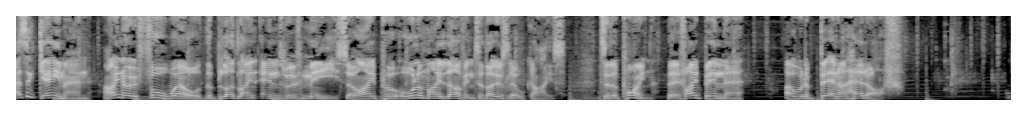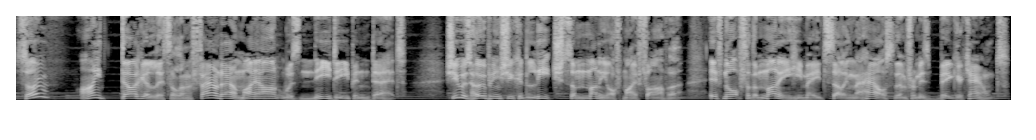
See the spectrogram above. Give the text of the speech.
As a gay man, I know full well the bloodline ends with me, so I put all of my love into those little guys. To the point that if I'd been there, I would have bitten her head off. So, I dug a little and found out my aunt was knee deep in debt. She was hoping she could leech some money off my father, if not for the money he made selling the house, then from his big account.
